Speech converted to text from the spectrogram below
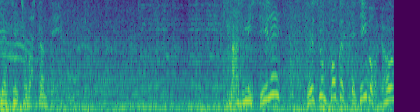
Ya has hecho bastante. ¿Más misiles? Es un poco excesivo, ¿no?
